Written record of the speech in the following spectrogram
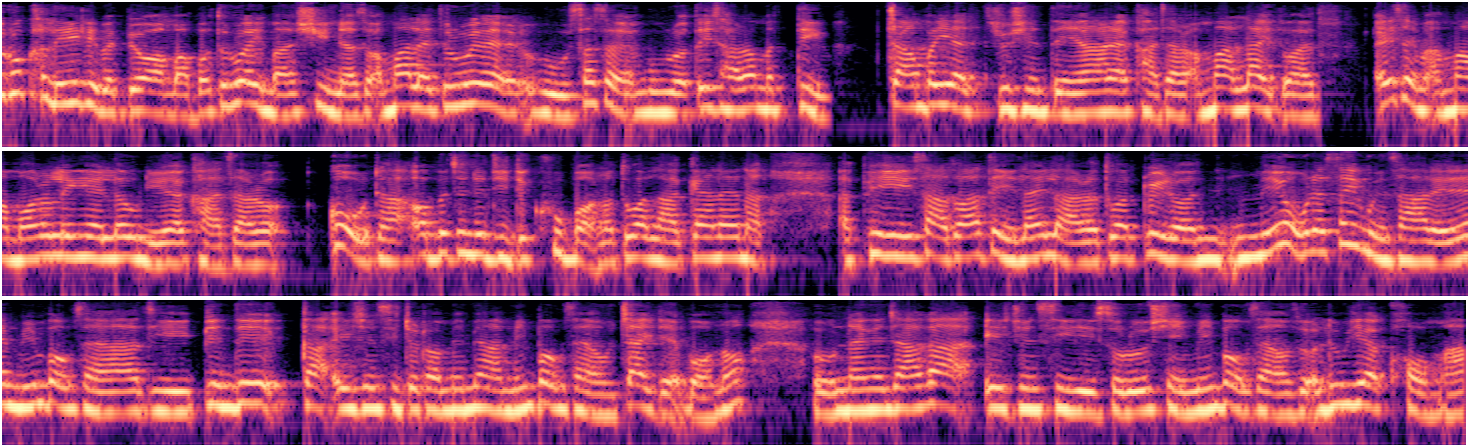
သူတို့ကလေးတွေပဲပြောရမှာပေါ့သူတို့အိမ်မှာရှိနေဆိုအမလည်းသူတို့ရဲ့ဟိုဆက်ဆံမှုတော့တေချာတော့မသိဘူးចောင်းပရက်ကျူရှင်တင်ရတဲ့အခါကျတော့အမလိုက်သွားအဲ့ဒီအချိန်မှာအမ modeling ရဲ့လုပ်နေတဲ့အခါကျတော့ကို့ဒါ opportunity တစ်ခုပေါ့နော်သူကလာကမ်းလန်းတာအဖေစသွားတင်လိုက်လာတော့သူကတွေ့တော့မင်းကိုလည်းစိတ်ဝင်စားတယ်မင်းပုံစံကဒီပြင်သစ်က agency တော်တော်များများမင်းပုံစံကိုကြိုက်တယ်ပေါ့နော်ဟိုနိုင်ငံခြားက agency တွေဆိုလို့ရှိရင်မင်းပုံစံကိုဆိုအလူရက်ခေါ်မှာ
